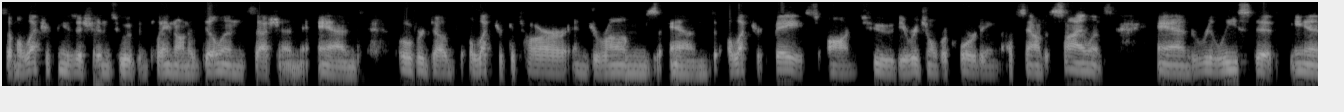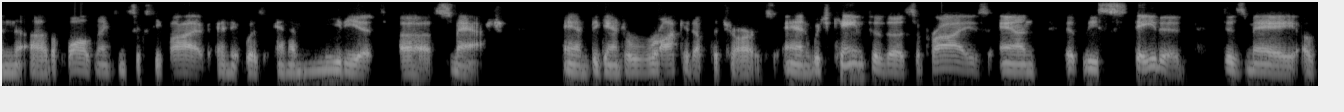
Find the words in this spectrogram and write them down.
some electric musicians who had been playing on a Dylan session and overdubbed electric guitar and drums and electric bass onto the original recording of Sound of Silence and released it in uh, the fall of 1965. And it was an immediate uh, smash and began to rocket up the charts and which came to the surprise and at least stated dismay of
